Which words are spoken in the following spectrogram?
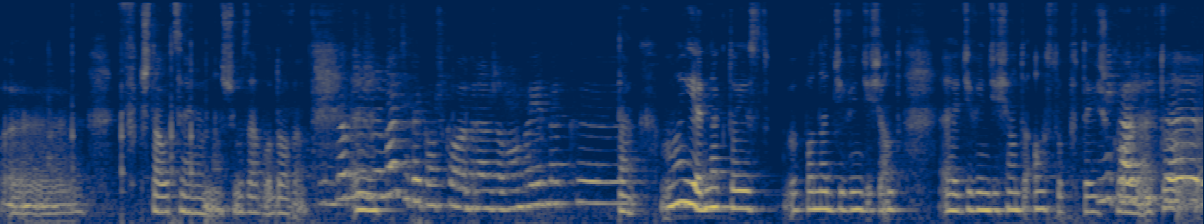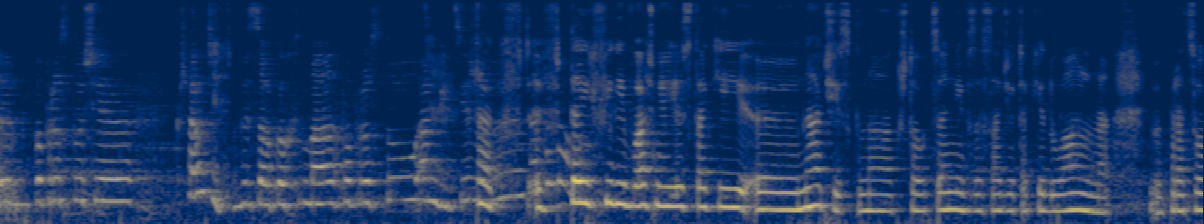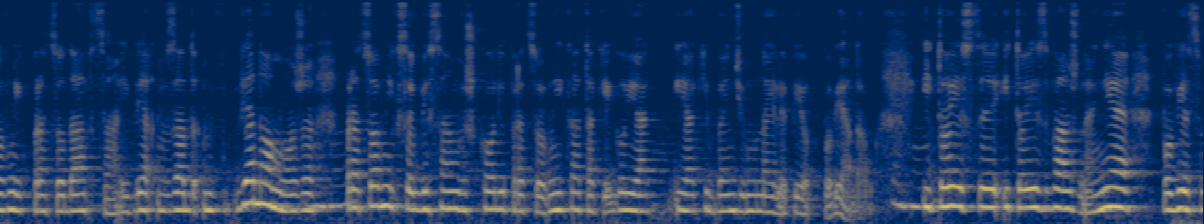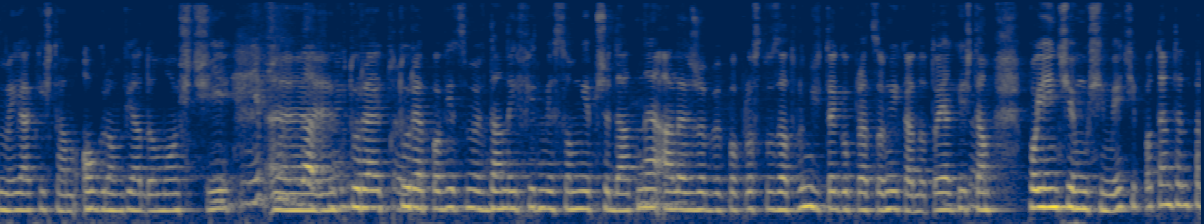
w kształceniu naszym zawodowym. Dobrze, że macie taką szkołę branżową, bo jednak... Tak, no jednak to jest ponad 90, e, 90 osób w tej Nie szkole. każdy To- chce y, po prostu się kształcić wysoko, ma po prostu ambicje, żeby Tak, w, w tej chwili właśnie jest taki y, nacisk na kształcenie w zasadzie takie dualne, pracownik, pracodawca i wi- wiadomo, że Mhm. pracownik sobie sam wyszkoli pracownika takiego, jak, jaki będzie mu najlepiej odpowiadał. Mhm. I, to jest, y, I to jest ważne, nie powiedzmy jakiś tam ogrom wiadomości, I e, które, które powiedzmy w danej firmie są nieprzydatne, ale żeby po prostu zatrudnić tego pracownika, no to jakieś tam pojęcie musi mieć i potem ten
